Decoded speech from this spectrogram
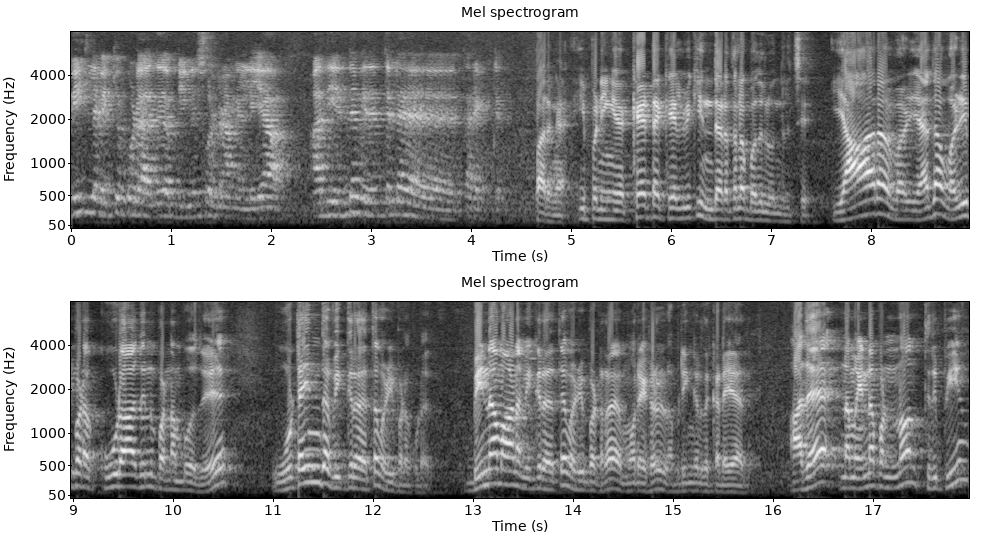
வீட்டுல வைக்க கூடாது அப்படின்னு சொல்றாங்க இல்லையா? அது எந்த விதத்துல கரெக்ட் பாருங்க இப்போ நீங்கள் கேட்ட கேள்விக்கு இந்த இடத்துல பதில் வந்துருச்சு. யாரை வழி எதை வழிபடக்கூடாதுன்னு பண்ணும்போது உடைந்த விக்கிரகத்தை வழிபடக்கூடாது. பின்னமான விக்கிரகத்தை வழிபடுற முறைகள் அப்படிங்கிறது கிடையாது. அதை நம்ம என்ன பண்ணணும்? திருப்பியும்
